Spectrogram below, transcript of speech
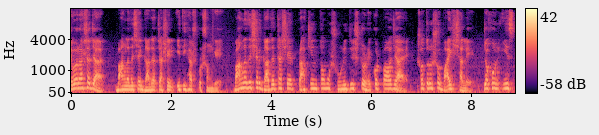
এবার আসা যাক বাংলাদেশের গাঁজা চাষের ইতিহাস প্রসঙ্গে। বাংলাদেশের গাঁজা চাষের প্রাচীনতম সুনির্দিষ্ট রেকর্ড পাওয়া যায় সতেরোশো বাইশ সালে, যখন ইস্ট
